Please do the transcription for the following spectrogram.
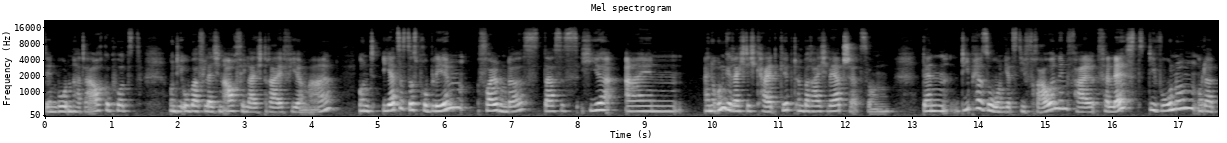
den Boden hat er auch geputzt und die Oberflächen auch vielleicht drei, vier Mal. Und jetzt ist das Problem folgendes, dass es hier ein, eine Ungerechtigkeit gibt im Bereich Wertschätzung. Denn die Person, jetzt die Frau in dem Fall, verlässt die Wohnung oder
